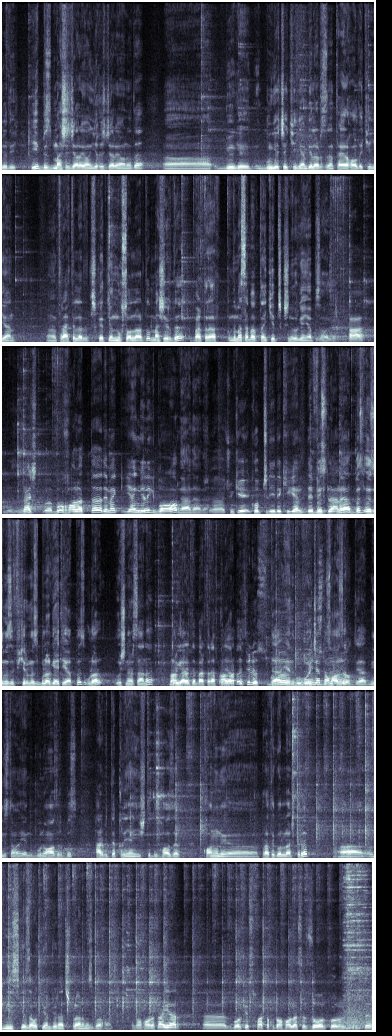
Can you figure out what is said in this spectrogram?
Yig'dik и biz mana shu jarayon yig'ish jarayonida bu yerga bungacha kelgan belarusdan tayyor holda kelgan traktorlarda chiqayotgan nuqsonlarni mana shu yerda bartaraf nima sababdan kelib chiqishini o'rganyapmiz hozir. Ha значит bu holatda demak yangilik bor. Da da da. Chunki ko'pchilikda kelgan defektlarni biz o'zimizni fikrimizni bularga aytyapmiz. Ular o'sha narsani birgalikda bartaraf albatta qilyapmiz plyus da Buni endi bu bo'yicha biz hozir minus tomon endi buni hozir biz har bitta qilgan ishni biz hozir qonuniy e, protokollashtirib e, minskka zavodga ham jo'natish planimiz bor hozir. Xudo xohlasa agar e, sborka sifati xudo xohlasa zo'r ko'rinib turibdi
